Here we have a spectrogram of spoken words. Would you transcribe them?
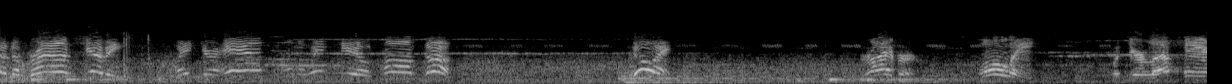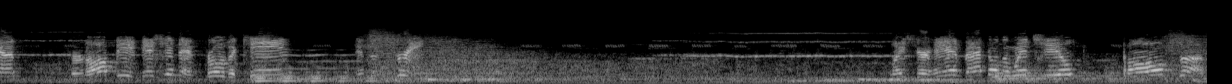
Of the brown Chevy. Place your hands on the windshield, palms up. Do it. Driver, slowly, with your left hand, turn off the ignition and throw the key in the street. Place your hand back on the windshield, palms up.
